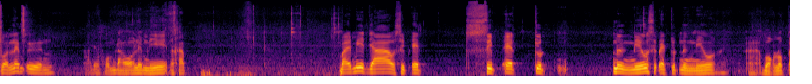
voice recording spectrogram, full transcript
ส่วนเล่มอื่น เดี๋ยวผมเดาเอาเล่มนี้นะครับ ใบมีดยาว 11 11.1นิ้ว11.1นิ้วอ่าบวกลบไป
